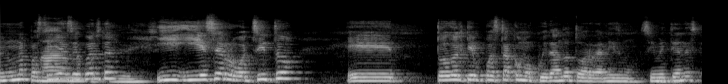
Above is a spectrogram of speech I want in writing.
en una pastilla, Ah, ¿se una cuenta? pastilla, sí. Y, y ese robotcito. eh, todo el tiempo está como cuidando tu organismo, ¿sí me entiendes?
